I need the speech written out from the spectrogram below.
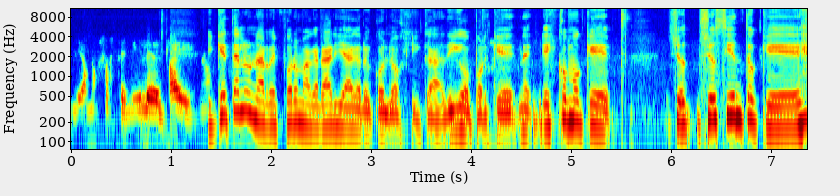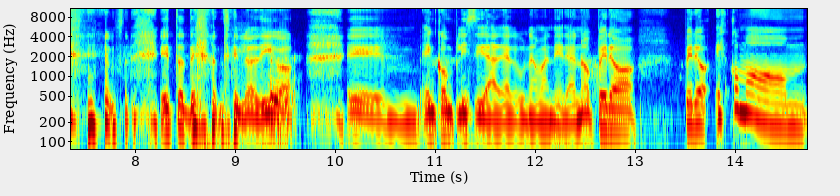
digamos, sostenible del país. ¿Y qué tal una reforma agraria agroecológica? Digo, porque es como que yo, yo siento que, esto te, te, lo digo eh, en complicidad de alguna manera, ¿no? Pero, pero es como,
